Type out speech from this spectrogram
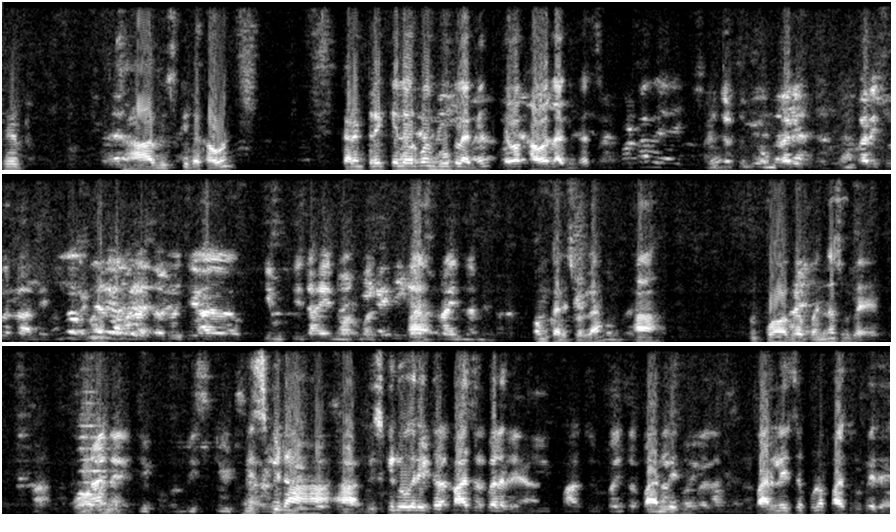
हे चहा बिस्किट खाऊन कारण ट्रेक केल्यावर पण भूक लागेल तेव्हा खावं लागेलच. जर तुम्ही ओंकारेश्वरला आले तर तुम्हाला सगळं जे अं, किमतीत आहे नॉर्मल त्याच प्राइसला मिळणार. ओमकारेश्वरला ओमकारेश्वर. हा. पोहा पन्नास रुपये आहे नाही पण- नाही जे बिस्किट बिस्किट हा हा हा. बिस्किट वगैरे इथं पाच रुपयाला द्या. पाच रुपयाचं पार्ले पन्नास रुपयाला मिळणार. पार्लेचं पुढं पाच रुपये द्या.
